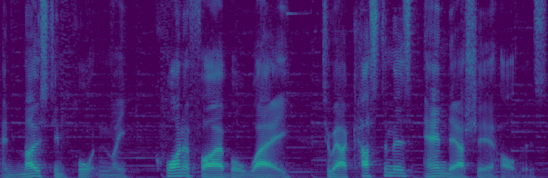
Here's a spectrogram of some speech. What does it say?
and most importantly, quantifiable way to our customers and our shareholders.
